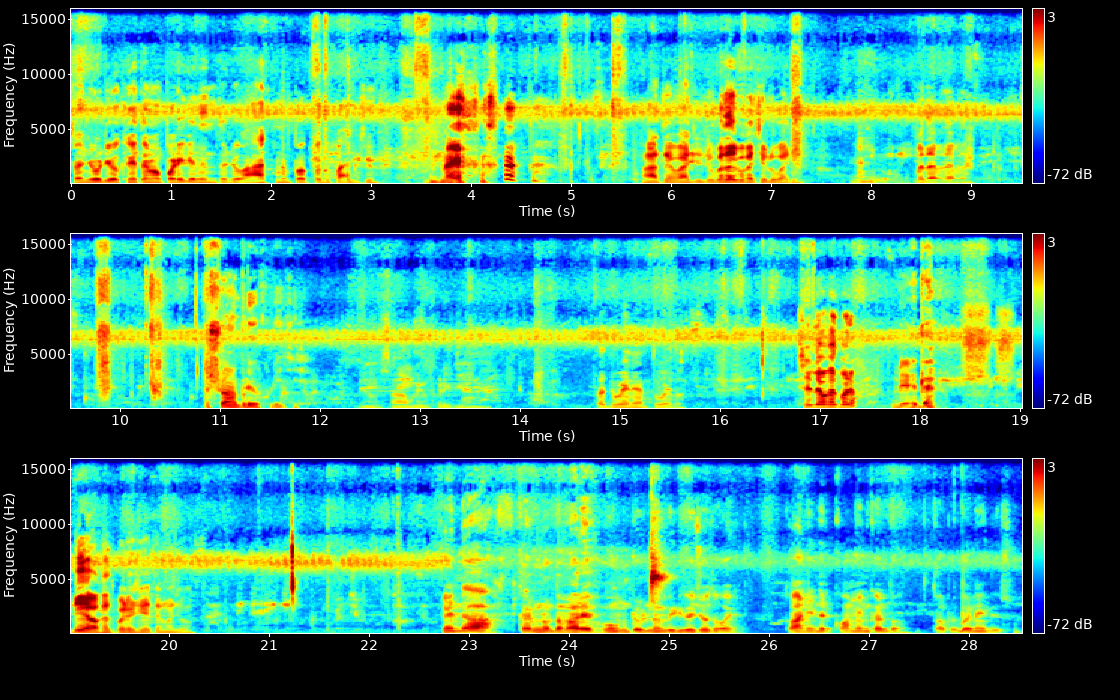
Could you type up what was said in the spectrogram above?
સંજોડીઓ ખેતરમાં પડી ગઈ ને તો જો હાથ ને પગ બધું પાજ્યું નહીં હાથે વાજી જો બધા વખત ચેલું વાજી નહીં બોલે. બધા બધા બધા સાંભળી ઉખડી ગઈ. સાંભળી ઉખડી ગયા અને તો જોઈ ને તું એ તો. છેલ્લી વખત પડ્યો? બે બે વખત પડ્યો છે તમે જુઓ. એન્ડ આ ઘરનો તમારે હોમ ટૂરનો વીડિયો જોતો હોય તો આની અંદર કોમેન્ટ કરી દો તો આપણે બનાવી દઈશું.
